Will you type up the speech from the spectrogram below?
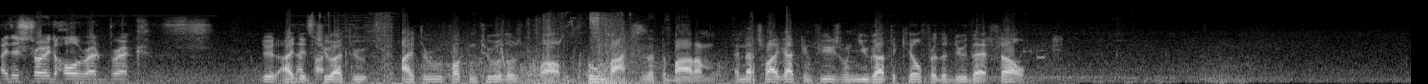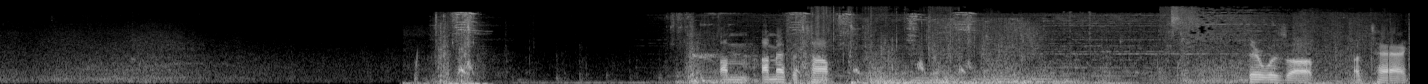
I destroyed the whole red brick. Dude, I did too. I threw, I threw fucking two of those uh, boom boxes at the bottom, and that's why I got confused when you got the kill for the dude that fell. I'm, I'm at the top. There was a attack.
